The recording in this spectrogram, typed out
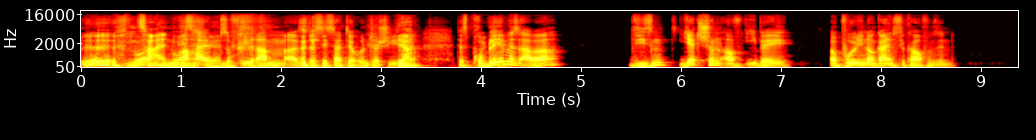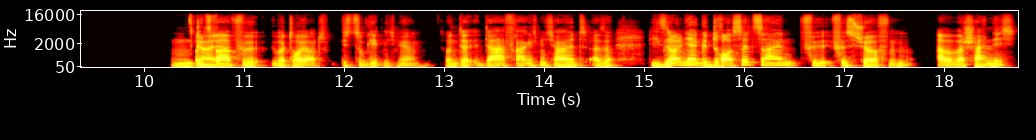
äh, nur, Zahlen nur halb werden. so viel RAM. Also das Okay. ist halt der Unterschied. Ja. Ne? Das Problem Okay. ist aber, die sind jetzt schon auf Ebay, obwohl die noch gar nicht zu kaufen sind. Hm, Und geil. zwar für überteuert, bis zum geht nicht mehr. Und da, da frage ich mich halt, also die sollen ja gedrosselt sein für, fürs Schürfen, aber wahrscheinlich,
